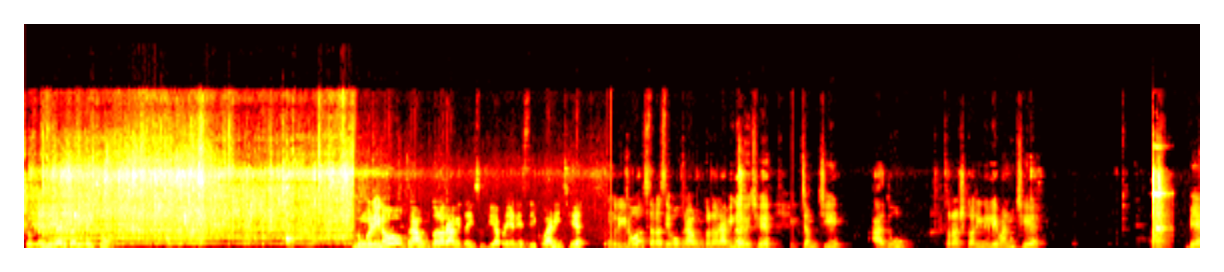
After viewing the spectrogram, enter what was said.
તો એને એડ કરી લઈશું. ડુંગળીનો બ્રાઉન કલર આવે ત્યાં સુધી આપણે એને શેકવાની છે. ડુંગળીનો સરસ એવો બ્રાઉન કલર આવી ગયો છે. એક ચમચી આદુ ક્રશ કરીને લેવાનું છે. બે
